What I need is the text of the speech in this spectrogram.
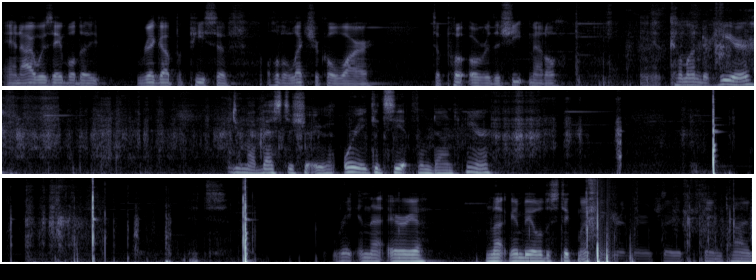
and I was able to rig up a piece of old electrical wire to put over the sheet metal. And come under here. Do my best to show you where you could see it from down here it's right in that area I'm not gonna be able to stick my finger in there and show you at the same time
